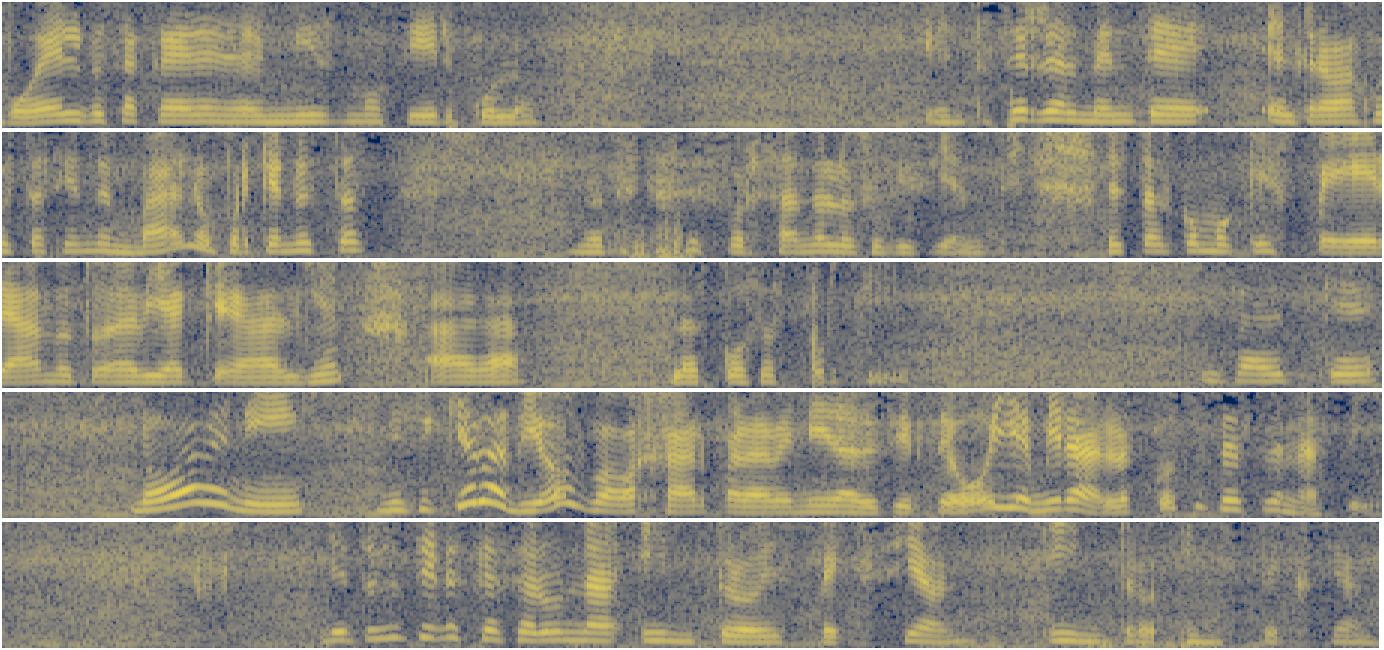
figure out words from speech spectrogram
vuelves a caer en el mismo círculo. Entonces realmente el trabajo está siendo en vano porque no estás no te estás esforzando lo suficiente. Estás como que esperando todavía que alguien haga las cosas por ti. Y sabes que no va a venir, ni siquiera Dios va a bajar para venir a decirte, oye, mira, las cosas se hacen así. Y entonces tienes que hacer una introspección, introinspección,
